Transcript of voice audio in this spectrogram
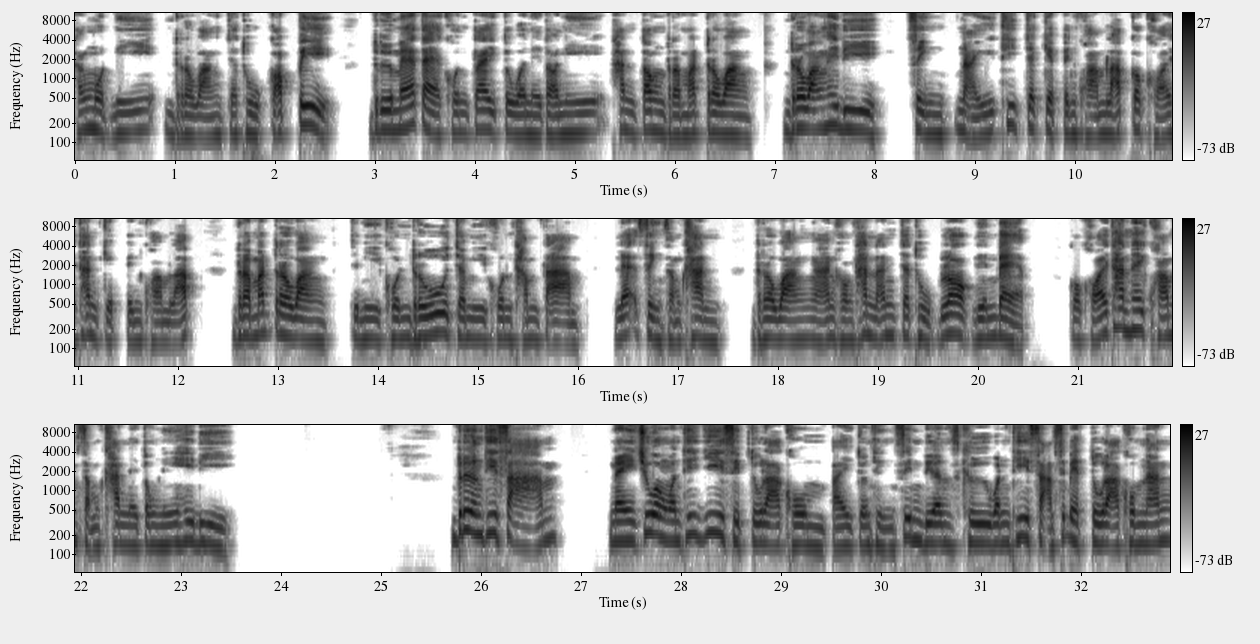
ทั้งหมดนี้ระวังจะถูกก๊อปปี้หรือแม้แต่คนใกล้ตัวในตอนนี้ท่านต้องระมัดระวัง ระวังให้ดี สิ่งไหนที่จะเก็บเป็นความลับก็ขอให้ท่านเก็บเป็นความลับ ระมัดระวังจะมีคนรู้จะมีคนทำตาม และสิ่งสำคัญ ระวังงานของท่านนั้นจะถูกลอกเลียนแบบ ก็ขอให้ท่านให้ความสำคัญในตรงนี้ให้ดี เรื่องที่ 3 ในช่วงวันที่ 20 ตุลาคมไปจนถึงสิ้นเดือนคือวันที่ 31 ตุลาคมนั้น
